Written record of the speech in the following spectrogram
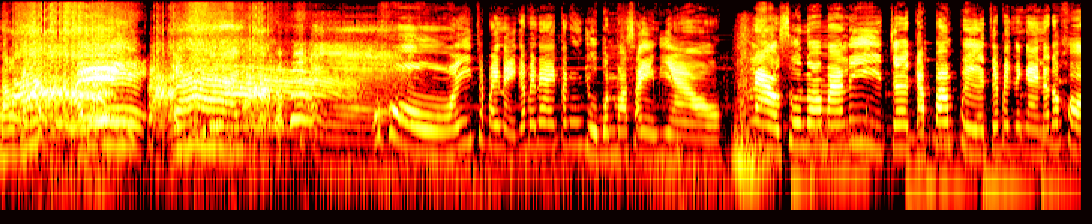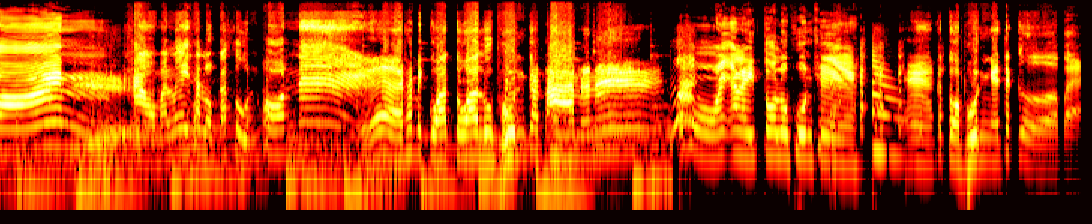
สลับอันนี้อ่าโอ้โหจะไปไหนก็ไม่ได้ต้องอยู่บนมอไซค์อย่างเดียวแล้วซูโนมารีเจอกับป้อมปืนจะเป็นยังไงนะทุกคน เข้ามาเลยถลบกระสุนพ้นน่ะเออถ้าไม่กลัวตัวรูพุนก็ตามนะนะ โอ้โหอะไรตัวโลพูนคือ อ่าก็ตัวพุนไงจะเกิบอะ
